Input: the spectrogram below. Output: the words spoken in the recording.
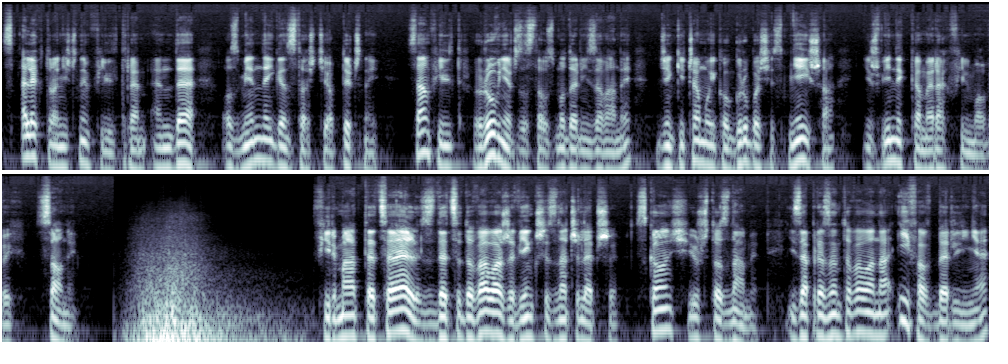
z elektronicznym filtrem ND o zmiennej gęstości optycznej. Sam filtr również został zmodernizowany, dzięki czemu jego grubość jest mniejsza niż w innych kamerach filmowych Sony. Firma TCL zdecydowała, że większy znaczy lepszy. Skądś już to znamy. I zaprezentowała na IFA w Berlinie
